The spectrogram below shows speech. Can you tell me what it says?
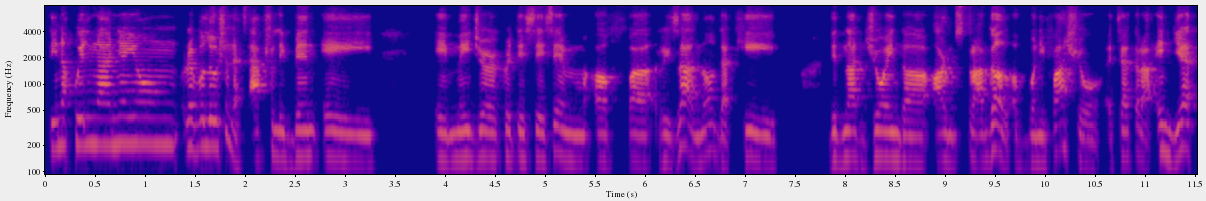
tinakwil nga niya yung revolution. That's actually been a a major criticism of uh, Rizal, no? That he did not join the armed struggle of Bonifacio, etc. And yet,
